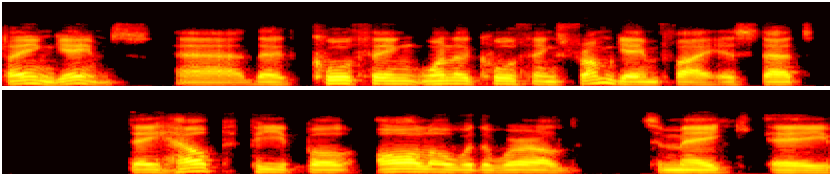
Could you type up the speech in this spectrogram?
playing games. Uh, the cool thing, one of the cool things from GameFi is that they help people all over the world to make a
